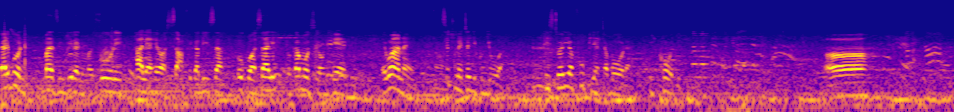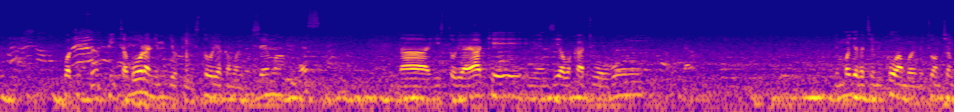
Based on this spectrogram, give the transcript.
Karibuni, mazingira ni mazuri, hali ya hewa safi kabisa, huko asali ndo kama usiongee hivi. Eh bwana, si tunahitaji kujua historia fupi ya Tabora ikoje? Ah, kwa kifupi, Tabora ni mji wa kihistoria kama walivyosema, Yes. na historia yake imeanzia wakati wa uhuru. Ni mmoja kati ya mikoa ambayo imetoa mchango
